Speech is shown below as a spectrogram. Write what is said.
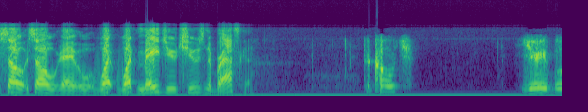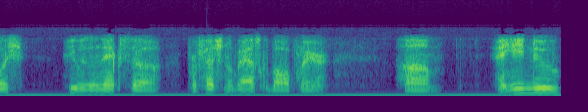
So, so uh, what what made you choose Nebraska? The coach, Jerry Bush, he was an ex uh, professional basketball player, um, and he knew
